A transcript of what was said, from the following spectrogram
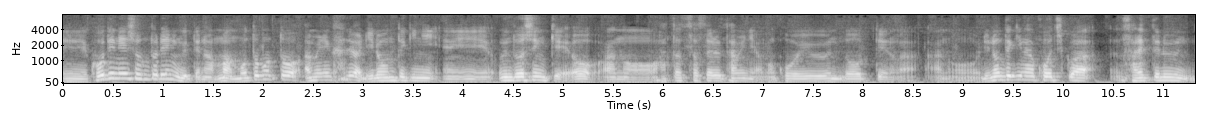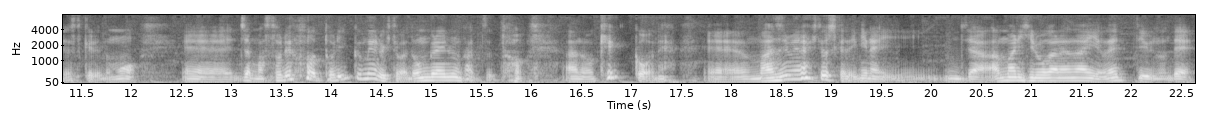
えー、コーディネーショントレーニングっていうのはもともとアメリカでは理論的に、えー、運動神経をあの発達させるためには、まあ、こういう運動っていうのがあの理論的な構築はされてるんですけれども、えー、じゃあまあそれを取り組める人がどんぐらいいるのかっつうと あの結構ね、えー、真面目な人しかできないんじゃああんまり広がらないよねっていうので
